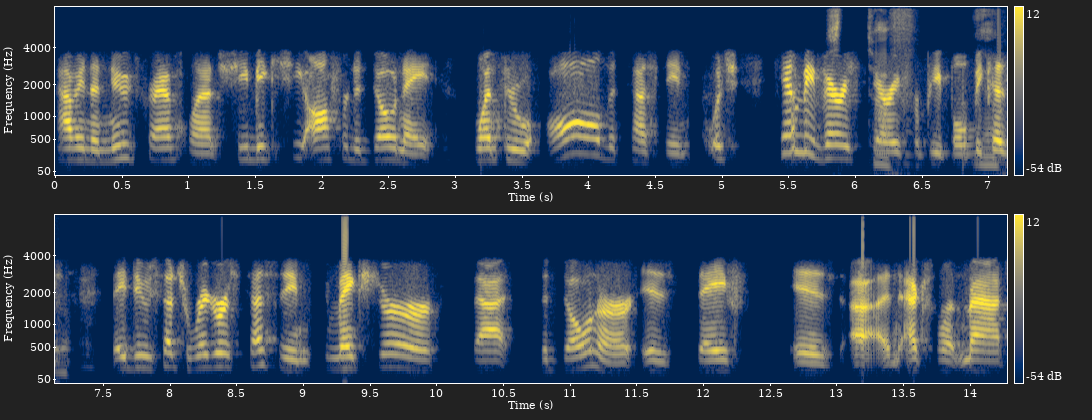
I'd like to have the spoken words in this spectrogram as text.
having a new transplant. She be, she offered to donate. Went through all the testing, which can be very scary for people because Yeah. they do such rigorous testing to make sure that the donor is safe, is uh, an excellent match,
